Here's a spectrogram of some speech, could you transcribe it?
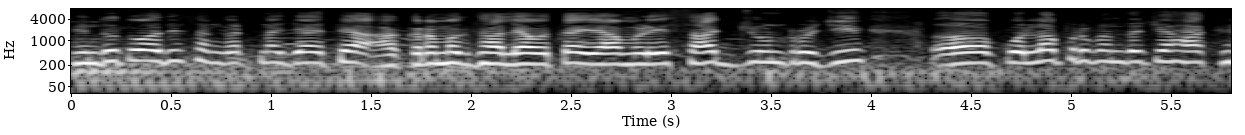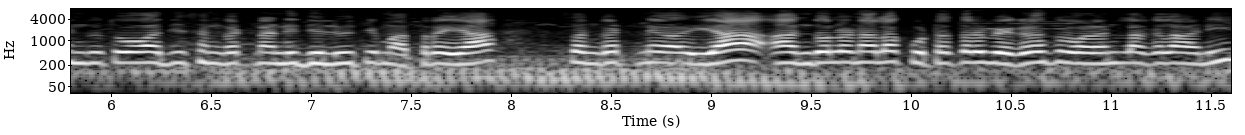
हिंदुत्ववादी संघटना ज्या आहेत त्या आक्रमक झाल्या होत्या. यामुळे सात जून रोजी कोल्हापूर बंदची हाक हिंदुत्ववादी संघटनांनी दिली होती. मात्र या संघटने या आंदोलनाला कुठंतरी वेगळंच वळण लागलं आणि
